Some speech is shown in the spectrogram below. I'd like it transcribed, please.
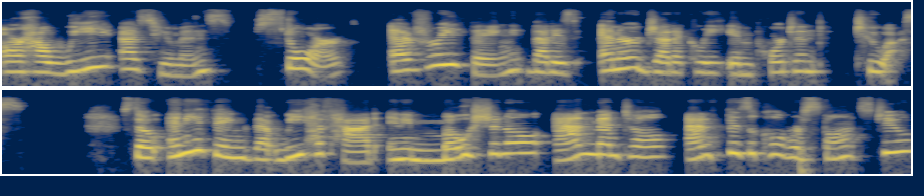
are how we as humans store everything that is energetically important to us. So anything that we have had an emotional and mental and physical response to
